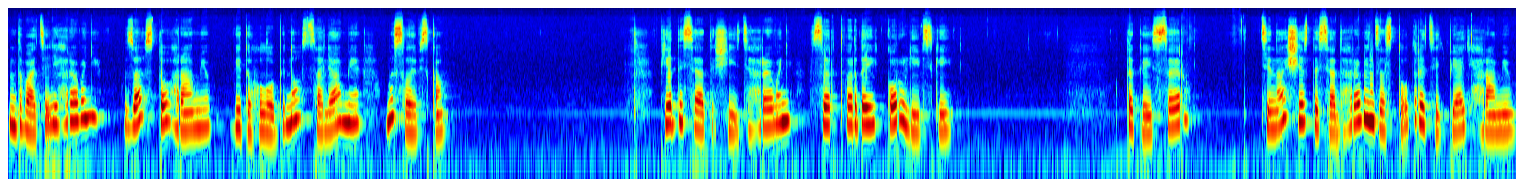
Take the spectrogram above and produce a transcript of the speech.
20 гривень за 100 грамів від Глобіно, салямі, мисливська. 56 гривень сир твердий королівський. Такий сир. Ціна 60 гривень за 135 грамів.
